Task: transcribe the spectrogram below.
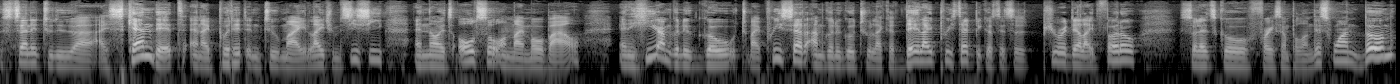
sent it to the, uh, I scanned it and I put it into my Lightroom CC and now it's also on my mobile. And here I'm going to go to my preset, I'm going to go to like a daylight preset because it's a pure daylight photo. So let's go, for example, on this one, boom,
